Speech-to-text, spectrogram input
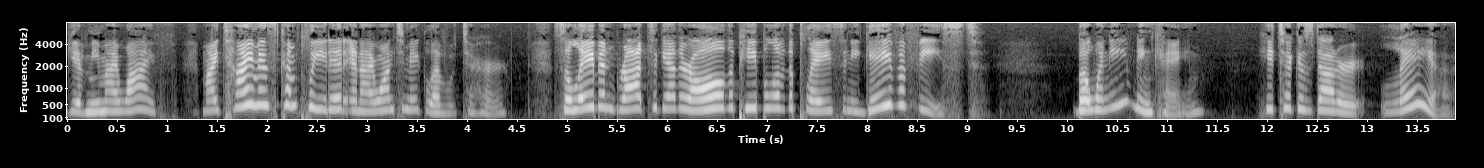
Give me my wife. My time is completed, and I want to make love to her. So Laban brought together all the people of the place, and he gave a feast. But when evening came, he took his daughter Leah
